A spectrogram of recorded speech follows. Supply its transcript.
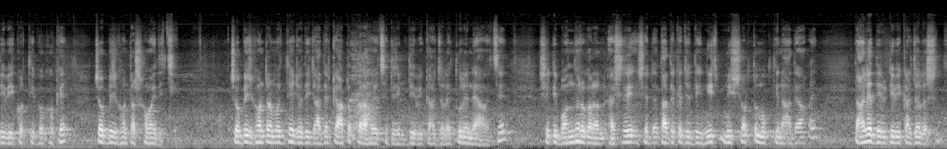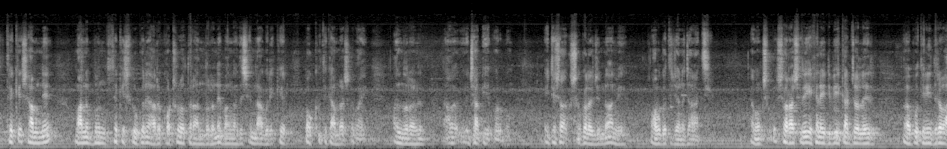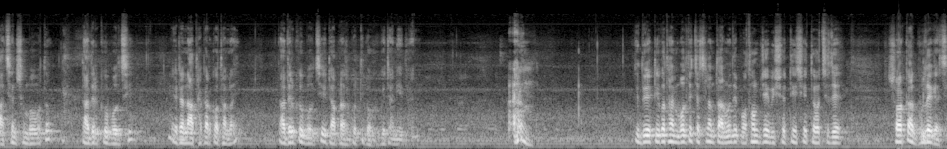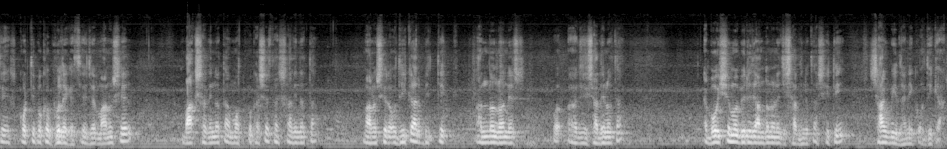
DB কর্তৃপক্ষকে চব্বিশ ঘণ্টা সময় দিচ্ছি। চব্বিশ ঘণ্টার মধ্যে যদি যাদেরকে আটক করা হয়েছে ডিবি কার্যালয়ে তুলে নেওয়া হয়েছে, সেটি বন্ধ করা সেটা তাদেরকে যদি নিঃশর্ত মুক্তি না দেওয়া হয়, তাহলে ডিবি কার্যালয় থেকে সামনে মানববন্ধন থেকে শুরু করে আরও কঠোরতর আন্দোলনে বাংলাদেশের নাগরিকের পক্ষ থেকে আমরা সবাই আন্দোলনে ঝাঁপিয়ে পড়ব। এটি সকলের জন্য আমি অবগতির জন্য জানাচ্ছি। এবং সরাসরি এখানে ডিবি কার্যালয়ের প্রতিনিধিরাও আছেন সম্ভবত। তাদেরকেও বলছি, এটা না থাকার কথা নয়। তাদেরকেও বলছি, এটা আপনার কর্তৃপক্ষকে জানিয়ে দেবেন কিন্তু একটি কথা আমি বলতে চাচ্ছিলাম, তার মধ্যে প্রথম যে বিষয়টি, সেটা হচ্ছে যে সরকার ভুলে গেছে, কর্তৃপক্ষ ভুলে গেছে যে মানুষের বাক স্বাধীনতা, মত প্রকাশের স্বাধীনতা, মানুষের অধিকার ভিত্তিক আন্দোলনের যে স্বাধীনতা, বৈষম্য বিরোধী আন্দোলনের যে স্বাধীনতা, সেটি সাংবিধানিক অধিকার।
